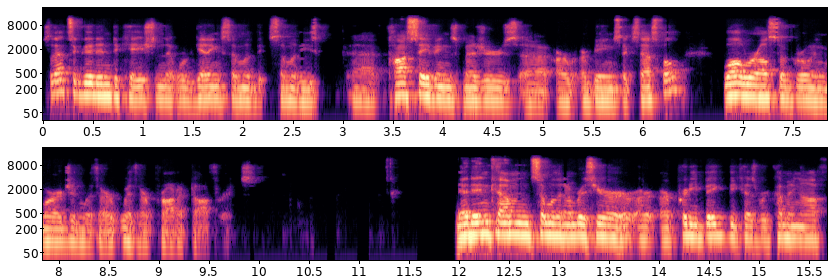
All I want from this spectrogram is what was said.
So that's a good indication that we're getting some of the, some of these uh, cost savings measures uh, are, are being successful while we're also growing margin with our, with our product offerings. Net income, some of the numbers here are, are, are pretty big because we're coming off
